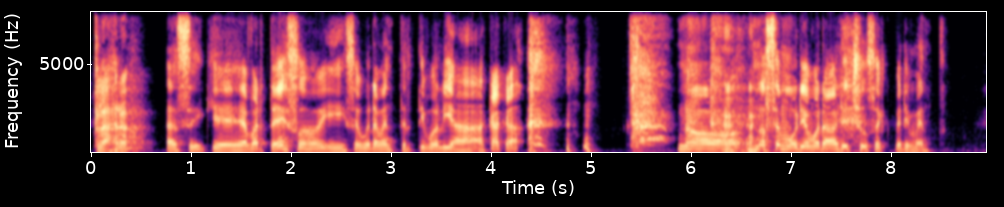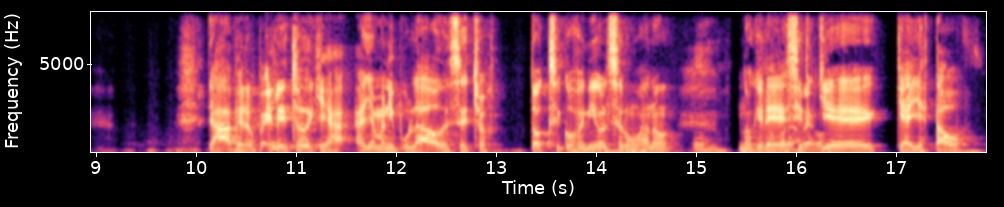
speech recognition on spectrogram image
Claro. Así que aparte de eso, y seguramente el tipo olía a caca, no, no se murió por haber hecho ese experimento. Ya, pero el hecho de que ha- haya manipulado desechos tóxicos venidos del ser humano Mm. no quiere No decir que, que haya estado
